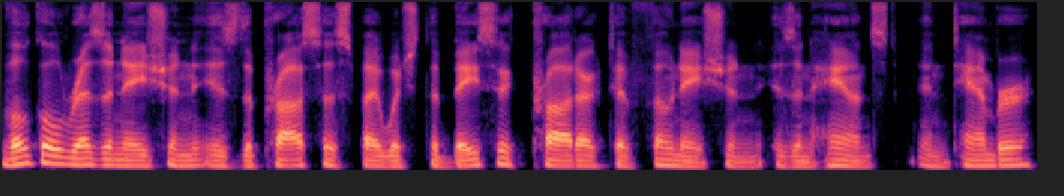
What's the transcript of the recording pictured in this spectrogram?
Vocal resonation is the process by which the basic product of phonation is enhanced in timbre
